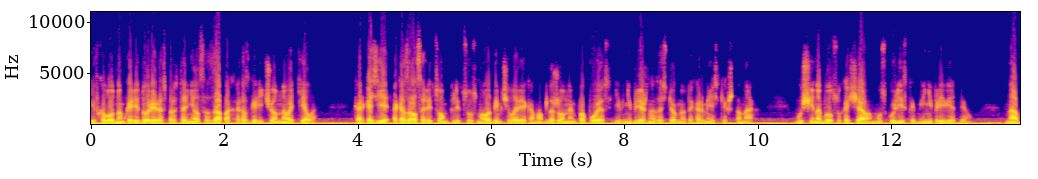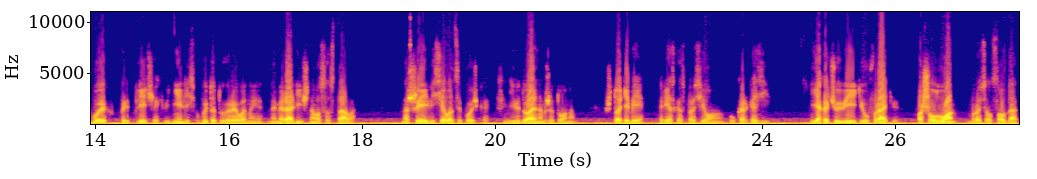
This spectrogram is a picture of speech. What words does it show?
и в холодном коридоре распространился запах разгоряченного тела. Каркази оказался лицом к лицу с молодым человеком, обнаженным по пояс и в небрежно застегнутых армейских штанах. Мужчина был сухощавым, мускулистым и неприветливым. На обоих предплечьях виднелись вытатуированные номера личного состава. На шее висела цепочка с индивидуальным жетоном. «Что тебе?» — резко спросил он у Каркази. «Я хочу видеть Еуфратию». «Пошел вон!» — бросил солдат.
